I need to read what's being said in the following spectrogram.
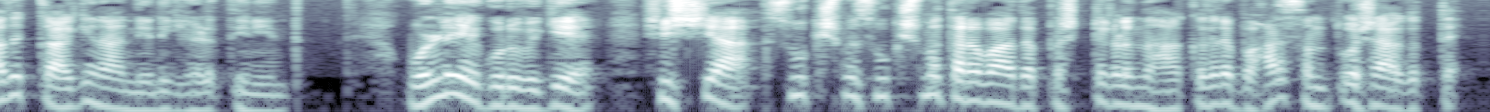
ಅದಕ್ಕಾಗಿ ನಾನು ನಿನಗೆ ಹೇಳ್ತೀನಿ ಅಂತ. ಒಳ್ಳೆಯ ಗುರುವಿಗೆ ಶಿಷ್ಯ ಸೂಕ್ಷ್ಮ ಸೂಕ್ಷ್ಮತರವಾದ ಪ್ರಶ್ನೆಗಳನ್ನು ಹಾಕಿದ್ರೆ ಬಹಳ ಸಂತೋಷ ಆಗುತ್ತೆ.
